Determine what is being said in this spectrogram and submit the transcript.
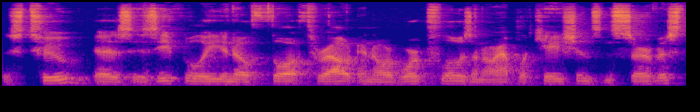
is two, is, is equally, you know, thought throughout in our workflows and our applications and serviced,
